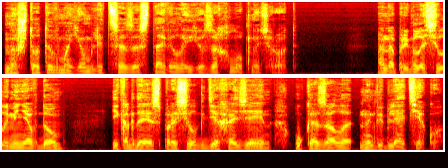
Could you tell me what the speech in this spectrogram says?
но что-то в моем лице заставило ее захлопнуть рот. Она пригласила меня в дом, и когда я спросил, где хозяин, указала на библиотеку.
